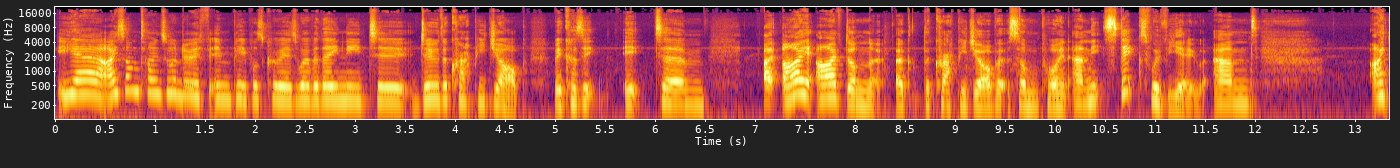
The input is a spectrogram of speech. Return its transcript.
yeah, I sometimes wonder if in people's careers whether they need to do the crappy job because it it um I, I I've done the, uh, the crappy job at some point and it sticks with you. And I,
